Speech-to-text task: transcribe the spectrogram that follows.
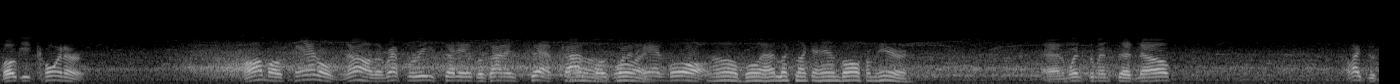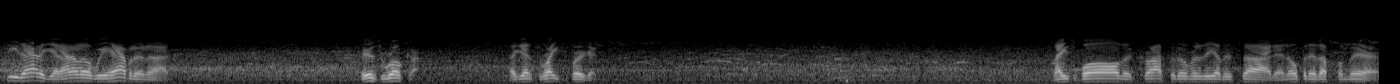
Bogey corner. Almost handled. No, the referee said it was on his chest. Cosmos oh, wanted handball. Oh, boy, that looked like a handball from here. And Winsterman said no. I'd like to see that again. I don't know if we have it or not. Here's Rocca against Rijsbergen. Nice ball to cross it over to the other side and open it up from there.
